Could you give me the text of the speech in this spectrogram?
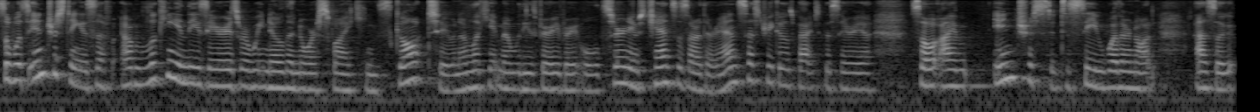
So what's interesting is if I'm looking in these areas where we know the Norse Vikings got to, and I'm looking at men with these very, very old surnames, chances are their ancestry goes back to this area. So I'm interested to see whether or not as a,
